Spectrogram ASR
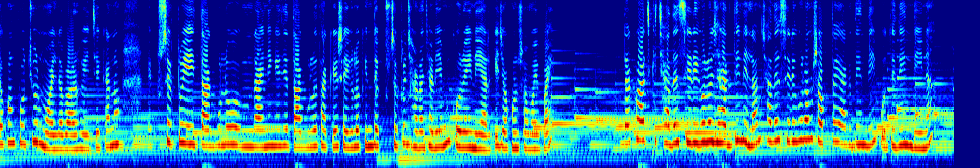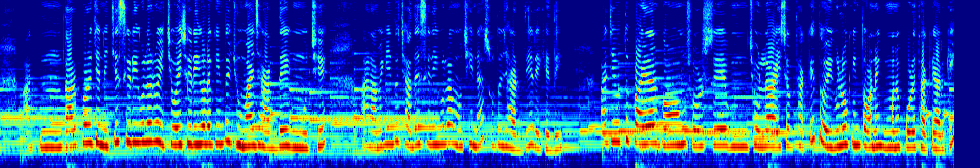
তখন প্রচুর ময়লা বার হয়েছে। কেন একটু একটু এই তাকগুলো, ডাইনিংয়ে যে তাকগুলো থাকে, সেইগুলো কিন্তু একটু একটু ঝাড়াঝাড়ি আমি করেই নিই আর কি, যখন সময় পাই। দেখো, আজকে ছাদের সিঁড়িগুলো ঝাড় দিয়ে নিলাম। ছাদের সিঁড়িগুলো আমি সপ্তাহে একদিন দিই, প্রতিদিন দিই না। আর তারপরে যে নিচের সিঁড়িগুলো রয়েছে, ওই সিঁড়িগুলো কিন্তু ঝুমায় ঝাড় দিয়ে মুছে। আর আমি কিন্তু ছাদের সিঁড়িগুলো মুছি না, শুধু ঝাড় দিয়ে রেখে দিই। আর যেহেতু পায়রার গম, সর্ষে ছোলা এইসব থাকে, তো ওইগুলো কিন্তু অনেক মানে পড়ে থাকে আর কি।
